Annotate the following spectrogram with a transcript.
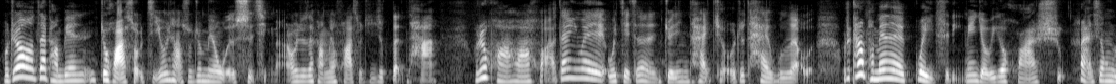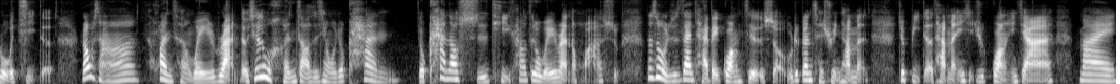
我就在旁边就划手机，因为想说就没有我的事情嘛，然后就在旁边划手机就等她。我就滑滑滑，但因为我姐真的决定太久，我就太无聊了。我就看到旁边那个柜子里面有一个滑鼠，本来是用罗技的，然后我想要换成微软的。其实我很早之前我就看有看到实体，看到这个微软的滑鼠。那时候我就是在台北逛街的时候，我就跟陈群他们，就彼得他们一起去逛一家卖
